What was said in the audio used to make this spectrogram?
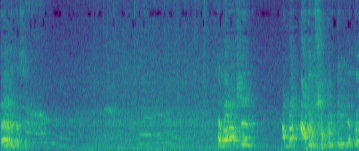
রায়ত আছে এবার আসেন আমরা আদব সম্পর্কে। এটা তো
